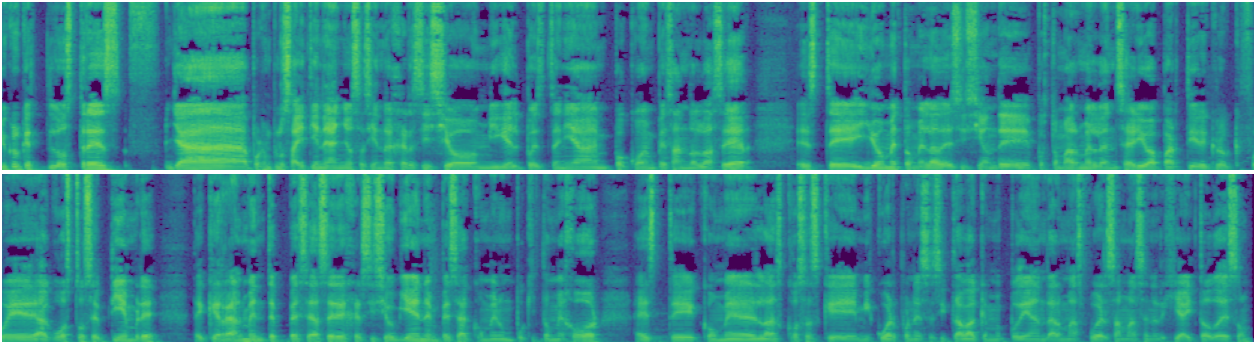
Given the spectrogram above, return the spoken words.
Yo creo que los tres ya, por ejemplo, Sai tiene años haciendo ejercicio, Miguel pues tenía un poco empezándolo a hacer. Este, y yo me tomé la decisión de pues tomármelo en serio a partir creo que fue agosto, septiembre, de que realmente empecé a hacer ejercicio bien, empecé a comer un poquito mejor, este, comer las cosas que mi cuerpo necesitaba, que me podían dar más fuerza, más energía y todo eso.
